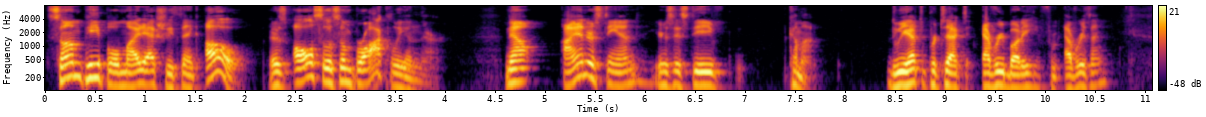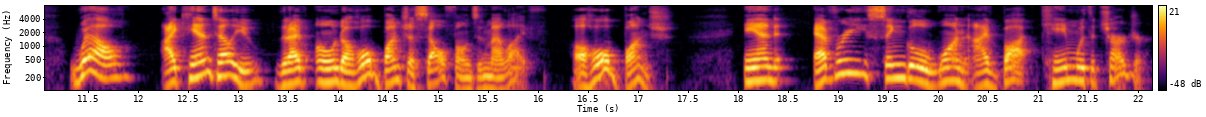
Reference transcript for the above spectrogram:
some people might actually think, oh, there's also some broccoli in there. Now, I understand. You're going to say, Steve, come on. Do we have to protect everybody from everything? Well, I can tell you that I've owned a whole bunch of cell phones in my life, a whole bunch. And every single one I've bought came with a charger.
